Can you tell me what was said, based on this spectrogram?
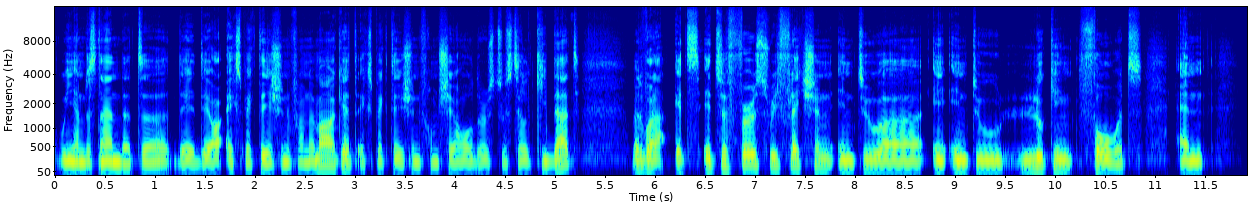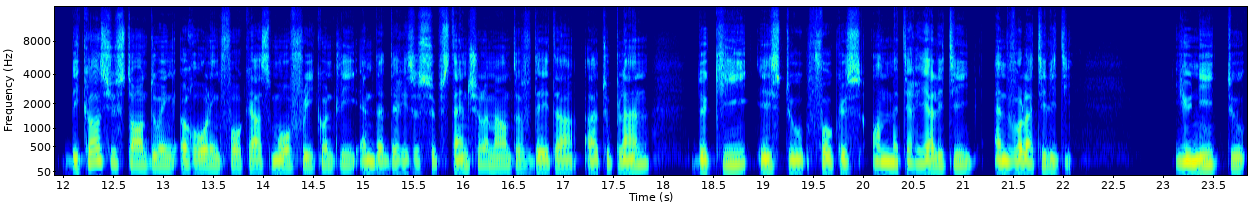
we understand that uh, there, there are expectations from the market, expectation from shareholders to still keep that. But voilà, it's it's a first reflection into uh, into looking forwards and because you start doing a rolling forecast more frequently and that there is a substantial amount of data uh, to plan, the key is to focus on materiality and volatility. You need to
